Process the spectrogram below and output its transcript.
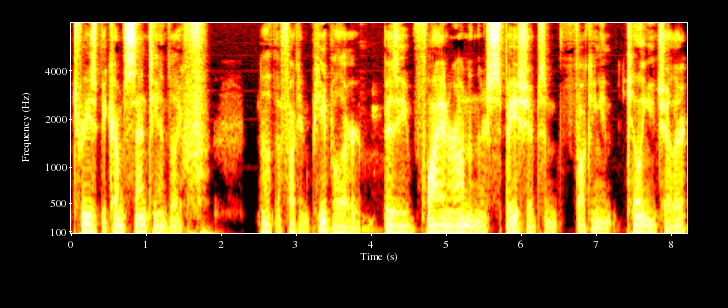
trees become sentient. They're like, not the fucking people are busy flying around in their spaceships and fucking and killing each other.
